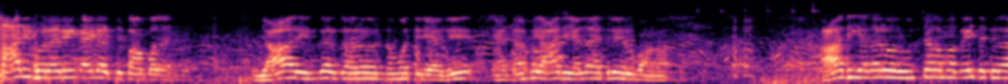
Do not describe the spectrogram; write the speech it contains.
ஹாரி போற வரைக்கும் கையில வச்சுப்பான் போல யார் எங்க இருக்காரோ என்னமோ தெரியாது. என் தம்பி ஆதி எல்லா இடத்துலயும் இருப்பானா? ஆதி எல்லாரும் ஒரு உற்சாகமா கை தட்டுங்க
